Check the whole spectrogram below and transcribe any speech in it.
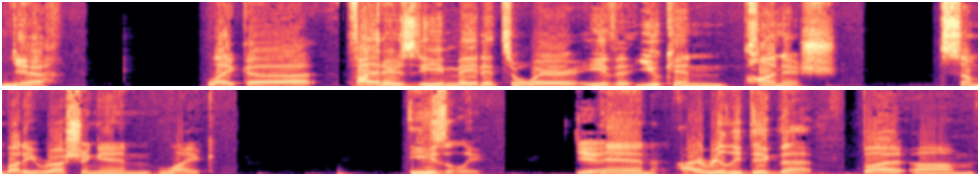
yeah. Like uh, FighterZ made it to where even you can punish somebody rushing in like easily. Yeah, and I really dig that. But um,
